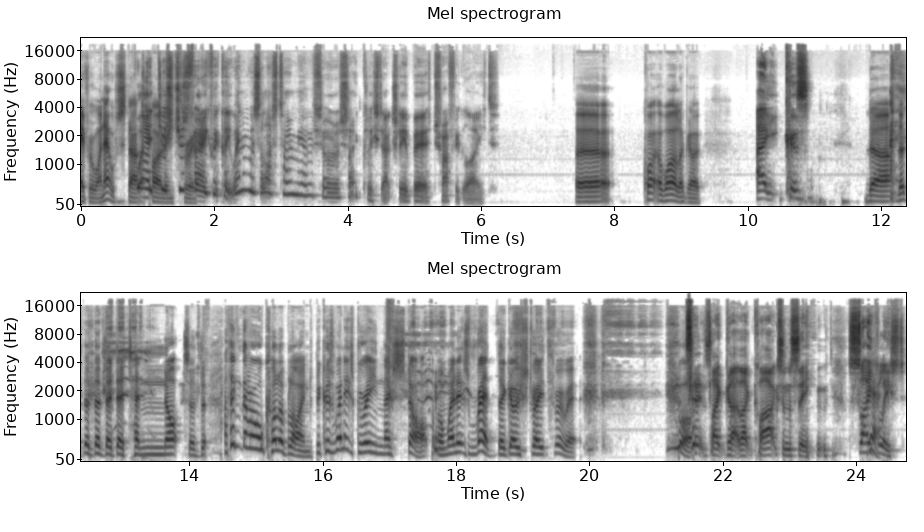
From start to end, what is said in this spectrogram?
everyone else starts Well, piling just, just through. very quickly, when was the last time you ever saw a cyclist actually obey a traffic light? Uh, quite a while ago. I because No, they, they, they, they, tend not to. Do, I think they're all colourblind because when it's green they stop, and when it's red they go straight through it. But- it's like that, that Clarkson scene. Cyclist,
